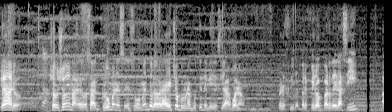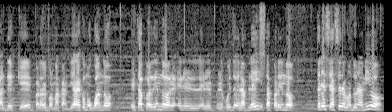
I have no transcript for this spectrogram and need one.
Claro, yo, yo me ima- o sea, Krumen en, en su momento lo habrá hecho por una cuestión de que decía, bueno, prefiero, prefiero perder así antes que perder por más cantidad. Es como cuando estás perdiendo en, en el, en, el, en el jueguito, en la Play, estás perdiendo 13 a 0 contra un amigo,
